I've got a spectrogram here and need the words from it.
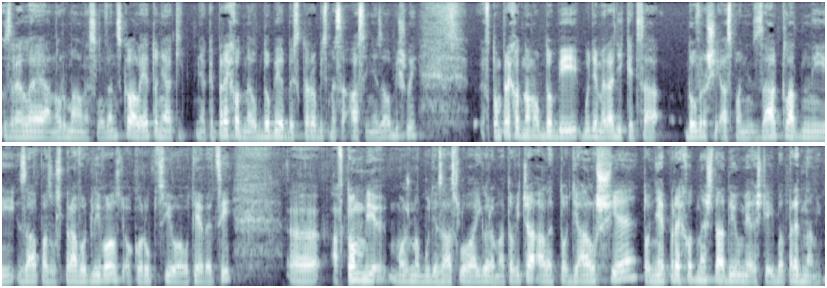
zrelé a normálne Slovensko, ale je to nejaký, nejaké prechodné obdobie, bez ktorého by sme sa asi nezaobišli. V tom prechodnom období budeme radi, keď sa dovrší aspoň základný zápas o spravodlivosť, o korupciu, o tie veci. E, a v tom je, možno bude zásluha Igora Matoviča, ale to ďalšie, to neprechodné štádium je ešte iba pred nami.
